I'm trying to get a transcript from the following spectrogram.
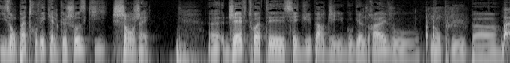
ils n'ont pas trouvé quelque chose qui changeait. Euh, Jeff, toi, t'es séduit par Google Drive ou non plus pas? Bah,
